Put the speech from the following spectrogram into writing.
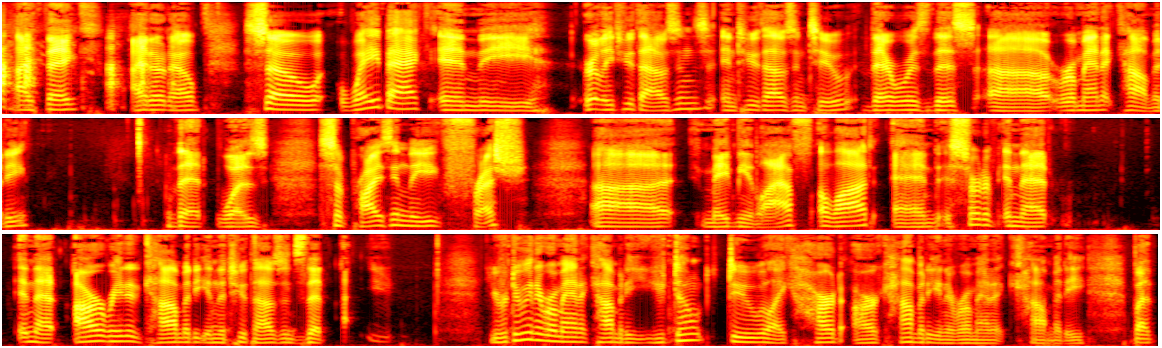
I think. I don't know. So, way back in the early 2000s, in 2002, there was this uh, romantic comedy that was surprisingly fresh, uh, made me laugh a lot, and is sort of in that in that R-rated comedy in the 2000s that you, you doing a romantic comedy. You don't do like hard R comedy in a romantic comedy, but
